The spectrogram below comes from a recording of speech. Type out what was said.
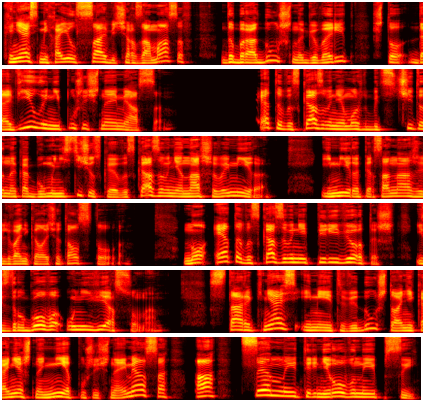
Князь Михаил Савич Арзамасов добродушно говорит, что давилы не пушечное мясо. Это высказывание может быть считано как гуманистическое высказывание нашего мира и мира персонажей Льва Николаевича Толстого. Но это высказывание перевертыш из другого универсума, Старый князь имеет в виду, что они, конечно, не пушечное мясо, а ценные тренированные псы.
